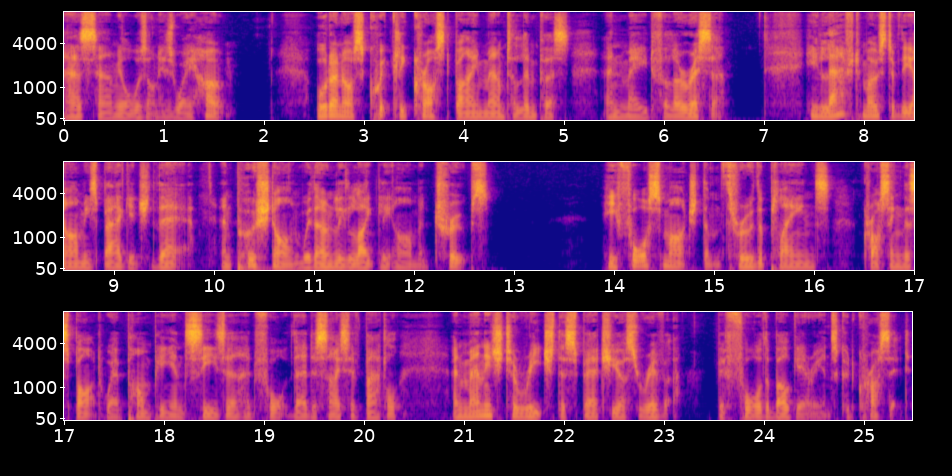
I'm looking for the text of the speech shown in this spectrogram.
as Samuel was on his way home. Ouranos quickly crossed by Mount Olympus and made for Larissa. He left most of the army's baggage there and pushed on with only lightly armoured troops. He force marched them through the plains, crossing the spot where Pompey and Caesar had fought their decisive battle, and managed to reach the Spercheios River before the Bulgarians could cross it.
